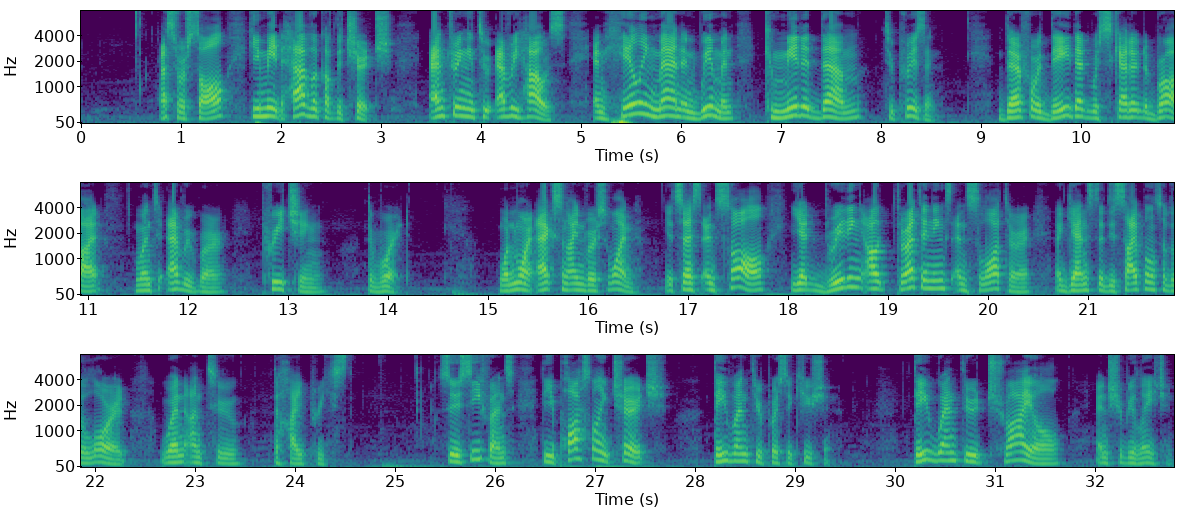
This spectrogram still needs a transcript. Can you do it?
As for Saul, he made havoc of the church, entering into every house, and hailing men and women, committed them to prison. Therefore, they that were scattered abroad went everywhere, preaching the word. One more, Acts 9, verse 1. It says, And Saul, yet breathing out threatenings and slaughter against the disciples of the Lord, went unto the high priest. So you see, friends, the apostolic church, they went through persecution. They went through trial and tribulation.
